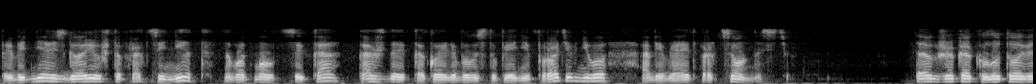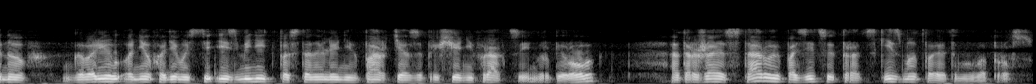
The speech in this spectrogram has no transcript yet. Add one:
Прибедняясь, говорил, что фракции нет, но вот, мол, ЦК каждое какое-либо выступление против него объявляет фракционностью. Так же, как Лутовинов говорил о необходимости изменить постановление партии о запрещении фракций и группировок, отражая старую позицию троцкизма по этому вопросу.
